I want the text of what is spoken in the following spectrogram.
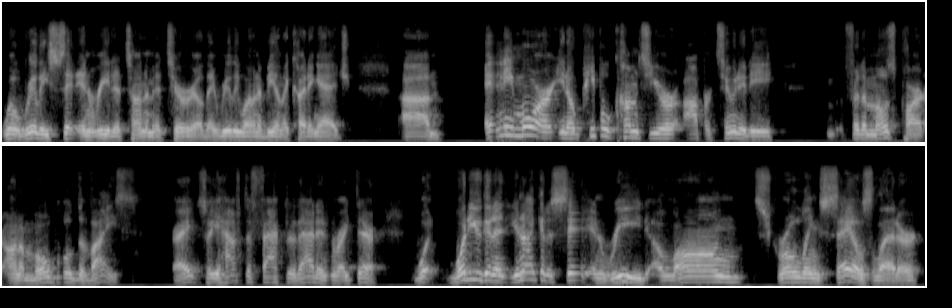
will really sit and read a ton of material they really want to be on the cutting edge um, anymore you know people come to your opportunity for the most part on a mobile device right? So you have to factor that in right there. What what are you gonna? You're not gonna sit and read a long scrolling sales letter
